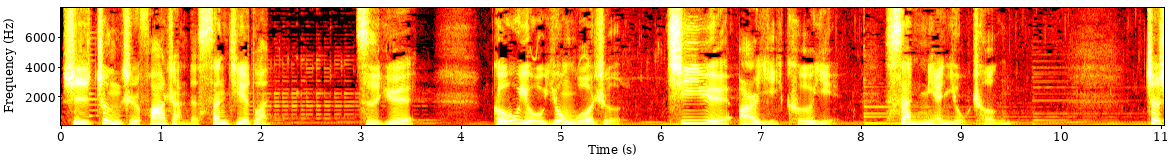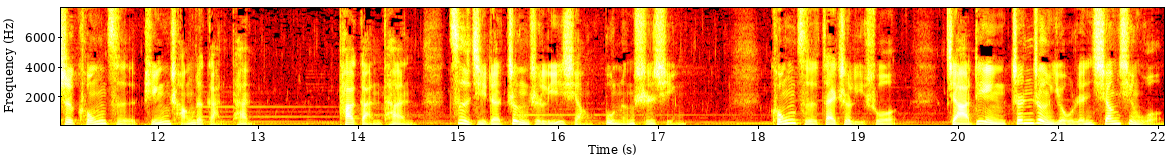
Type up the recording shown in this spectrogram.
是政治发展的三阶段。”子曰：“苟有用我者。”七月而已可也，三年有成。这是孔子平常的感叹，他感叹自己的政治理想不能实行。孔子在这里说：“假定真正有人相信我，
